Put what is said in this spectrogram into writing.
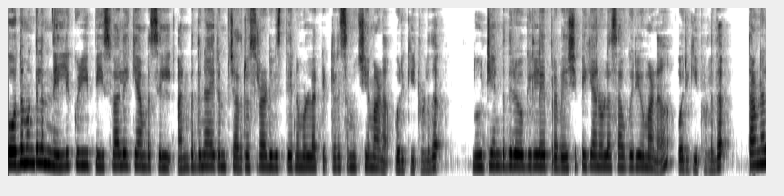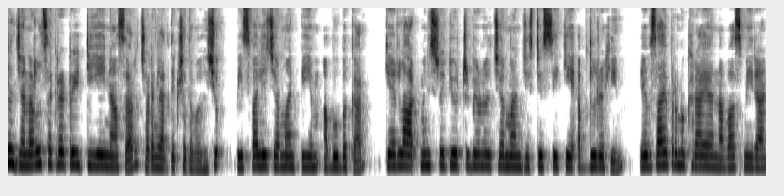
കോതമംഗലം നെല്ലിക്കുഴി പീസ് വാലി ക്യാമ്പസിൽ അൻപതിനായിരം ചതുരശ്ര അടി വിസ്തീർണമുള്ള കെട്ടിട സമുച്ചയമാണ് ഒരുക്കിയിട്ടുള്ളത്. നൂറ്റി അൻപത് രോഗികളെ പ്രവേശിപ്പിക്കാനുള്ള സൗകര്യവുമാണ് ഒരുക്കിയിട്ടുള്ളത്. Thanal general secretary T A Nasar ചടങ്ങിൽ അധ്യക്ഷത വഹിച്ചു. Peace valley chairman P M Aboobacker Kerala administrative tribunal chairman justice C K Abdul Rahim വ്യവസായ പ്രമുഖരായ നവാസ് മീരാൻ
